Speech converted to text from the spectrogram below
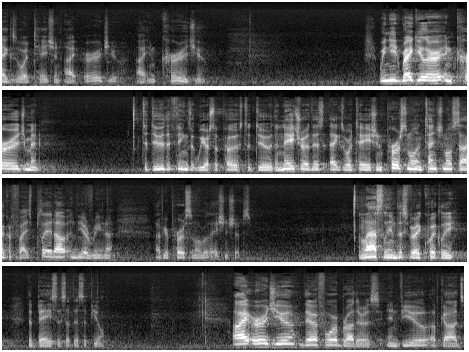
exhortation. I urge you, I encourage you. We need regular encouragement to do the things that we are supposed to do. The nature of this exhortation, personal, intentional sacrifice, play it out in the arena of your personal relationships. And lastly, and this very quickly, the basis of this appeal. I urge you, therefore, brothers, in view of God's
